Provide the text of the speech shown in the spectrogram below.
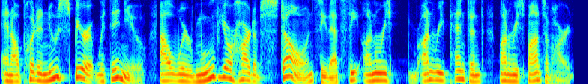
and I'll put a new spirit within you. I'll remove your heart of stone. See, that's the unre- unrepentant, unresponsive heart.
